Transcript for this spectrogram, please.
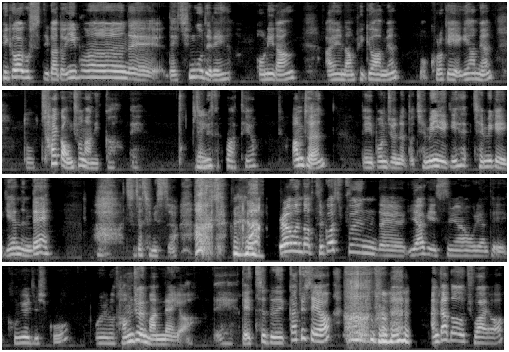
비교해봤으니까 또 이분의 내 친구들이 언니랑 아이랑 비교하면 뭐 그렇게 얘기하면 또 차이가 엄청 나니까 네 재밌을 것 같아요. 아무튼 네, 이번 주는 또 재미 얘기 재미게 얘기했는데 아 진짜 재밌어요. 여러분도 듣고 싶은 네, 이야기 있으면 우리한테 공유해 주시고 우리도 다음 주에 만나요. 네, 데이트들 까주세요. 안 가도 좋아요.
